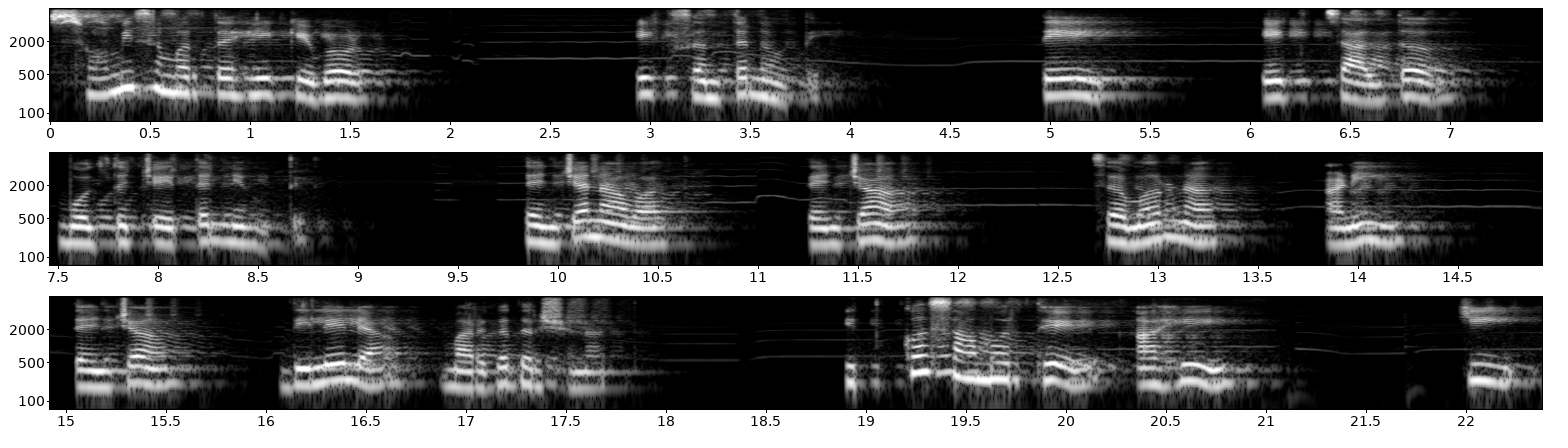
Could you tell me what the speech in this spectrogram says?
स्वामी समर्थ हे केवळ एक संत नव्हते ते एक चालतं बोलतं चैतन्य होते. त्यांच्या नावात त्यांच्या स्मरणात आणि त्यांच्या दिलेल्या मार्गदर्शनात. इतकं सामर्थ्य आहे की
